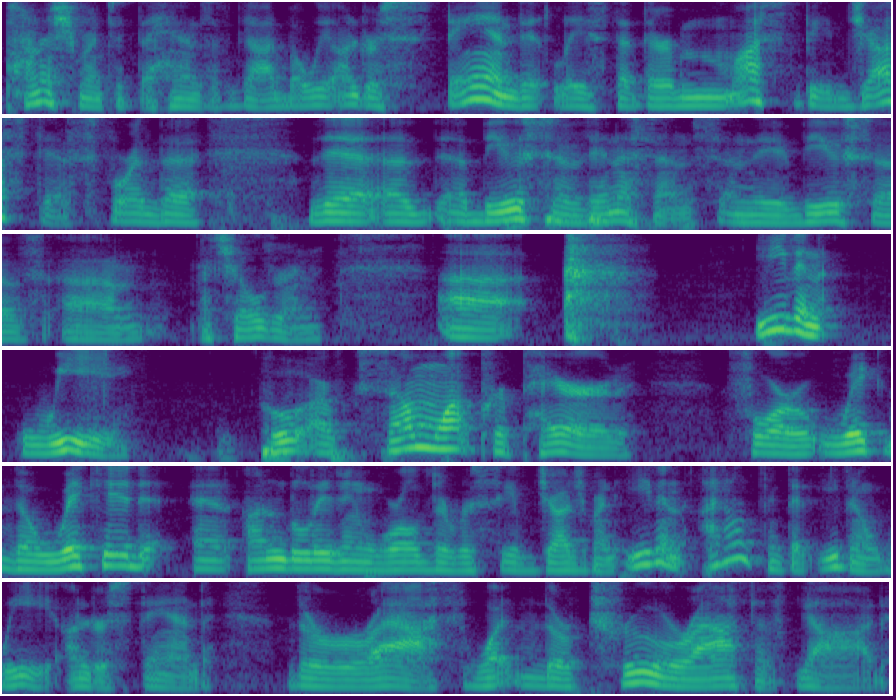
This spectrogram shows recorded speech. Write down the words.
punishment at the hands of God, but we understand at least that there must be justice for the the uh, abuse of innocence and the abuse of um, children. Uh, even we, who are somewhat prepared for wick, the wicked and unbelieving world to receive judgment, even I don't think that even we understand the wrath, what the true wrath of God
